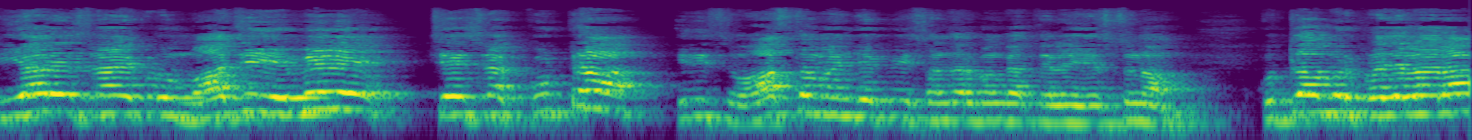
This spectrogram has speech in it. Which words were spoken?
టిఆర్ఎస్ నాయకుడు మాజీ ఎమ్మెల్యే చేసిన కుట్ర ఇది వాస్తవం అని చెప్పి సందర్భంగా తెలియజేస్తున్నాం. కుద్లాపూర్ ప్రజలారా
